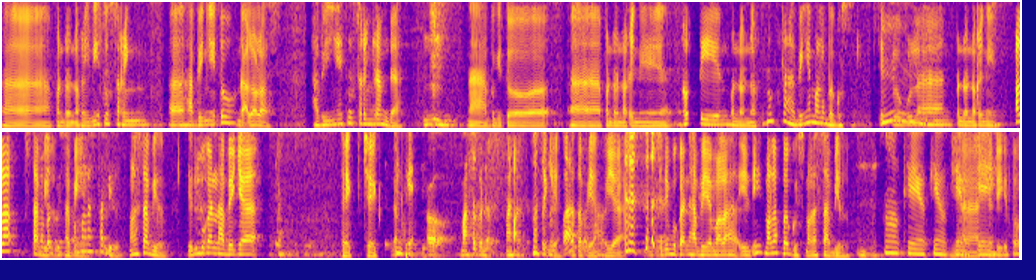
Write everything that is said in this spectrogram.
eh, pendonor ini itu sering eh, HB-nya itu nggak lolos, HB-nya itu sering rendah. Nah begitu eh, pendonor ini rutin, pendonor itu malah HB-nya malah bagus. Setiap dua bulan pendonor ini malah stabil Bagus. Oh, HB-nya, malah stabil. malah stabil. Jadi bukan HB-nya cek cek Oke. Oh, masuk dong, masuk. masuk ya, Masuk, tetap ya, iya. Jadi bukan HB-nya malah ini malah bagus, malah stabil. Oke, oke, oke, Ya, oke. Jadi itu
